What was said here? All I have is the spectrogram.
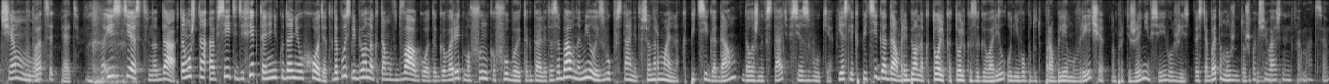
чем... В 25. Ну, естественно, да. Потому что а, все эти дефекты, они никуда не уходят. Допустим, ребенок там в два года говорит мафынка, фуба и так далее. Это забавно, мило, и звук встанет, все нормально. К пяти годам должны встать все звуки. Если к пяти годам ребенок только-только заговорил, у него будут проблемы в речи на протяжении всей его жизни. То есть об этом нужно тоже Очень понимать. важная информация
